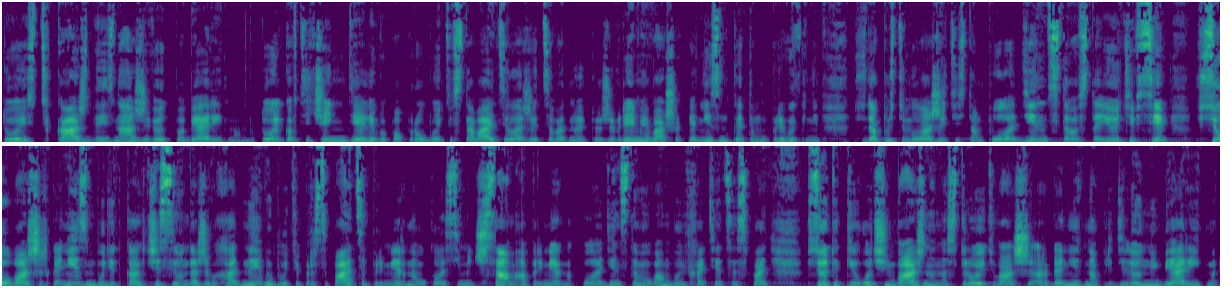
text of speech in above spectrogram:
То есть каждый из нас живет по биоритмам. Только в течение недели вы попробуете вставать и ложиться в одно и то же время, и ваш организм к этому привыкнет. То есть, допустим, вы ложитесь там пол одиннадцатого, встаете в семь. Все, ваш организм будет как часы. Он даже выходные, вы будете просыпаться примерно около 7 часам, а примерно к пол одиннадцатому вам будет хотеться спать. Все-таки очень важно настроить ваш организм организм на определенные биоритмы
